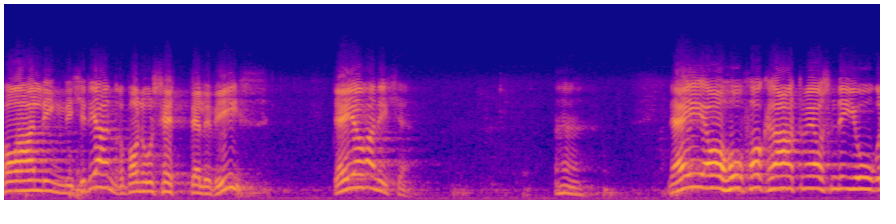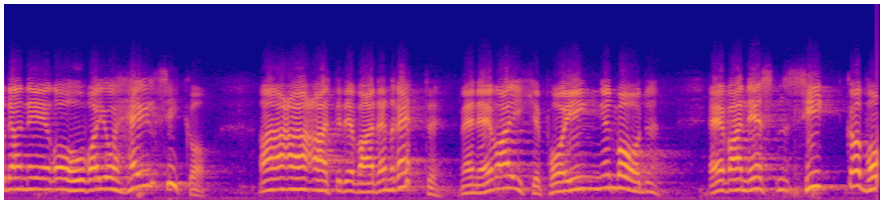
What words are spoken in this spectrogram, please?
for han ligner ikke de andre på noe sett eller vis. Det gjør han ikke. Nei, og hun forklarte meg åssen de gjorde der nede, og hun var jo helt sikker at det var den rette, men jeg var ikke på ingen måte. Jeg var nesten sikker på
